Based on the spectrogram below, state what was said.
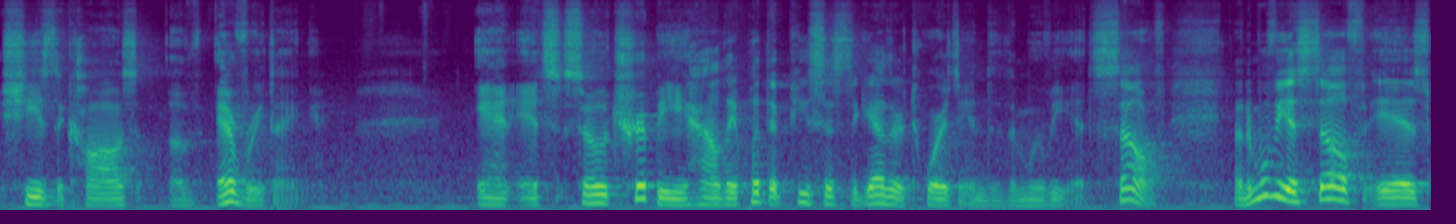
she's the cause of everything. And it's so trippy how they put the pieces together towards the end of the movie itself. Now, the movie itself is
